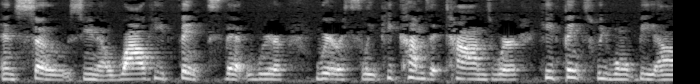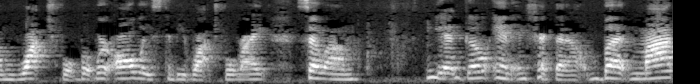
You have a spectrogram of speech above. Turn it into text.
and sows, you know, while he thinks that we're we're asleep. He comes at times where he thinks we won't be um, watchful, but we're always to be watchful, right? So, um, yeah, go in and check that out. But my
